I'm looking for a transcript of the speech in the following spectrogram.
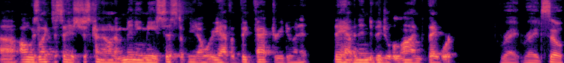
uh, I always like to say it's just kind of on a mini me system, you know, where you have a big factory doing it. They have an individual line that they work. Right, right. So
